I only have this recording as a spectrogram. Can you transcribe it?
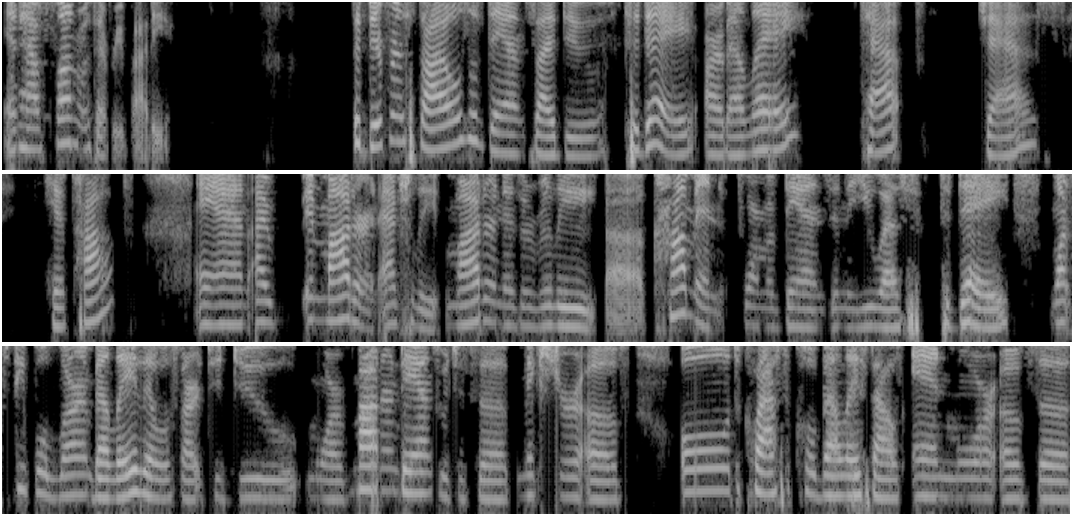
and have fun with everybody. The different styles of dance I do today are ballet, tap, jazz, hip hop. And I, in modern, actually, modern is a really uh, common form of dance in the US today. Once people learn ballet, they will start to do more modern dance, which is a mixture of old classical ballet styles and more of the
